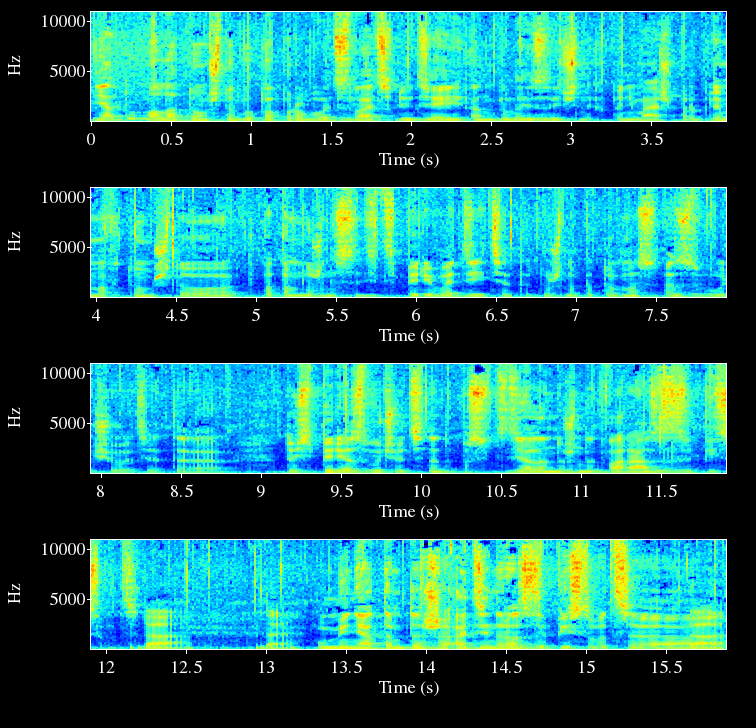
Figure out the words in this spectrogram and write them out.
я думал о том, чтобы попробовать звать людей англоязычных. Понимаешь, проблема в том, что потом нужно садиться переводить, это нужно потом оз- озвучивать. Это, то есть переозвучивать надо, по сути дела, нужно два раза записываться. да, да. У меня там даже один раз записываться. Да,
